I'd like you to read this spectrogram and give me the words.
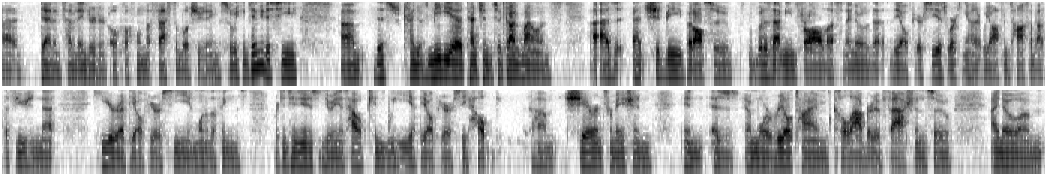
uh, dead and seven injured in Oklahoma festival shooting. So we continue to see um, this kind of media attention to gun violence uh, as it, it, should be, but also what does that mean for all of us? And I know that the LPRC is working on it. We often talk about the fusion net here at the LPRC, and one of the things we're continuously doing is how can we at the LPRC help um, share information in as a more real-time collaborative fashion. So I know um,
